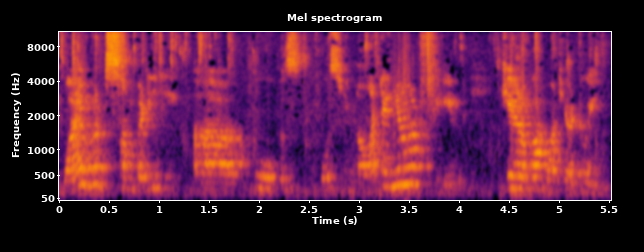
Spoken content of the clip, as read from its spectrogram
Why would somebody uh, who's, not in your field care about what you're doing?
